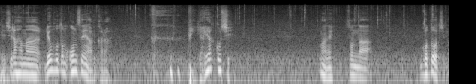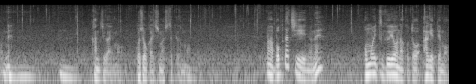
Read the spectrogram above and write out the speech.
で白浜両方とも温泉あるから。ややこしい。まあねそんなご当地のね、勘違いもご紹介しましたけども。まあ僕たちのね思いつくようなことを挙げても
